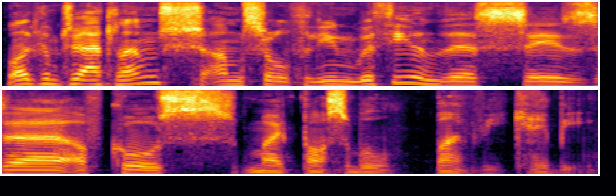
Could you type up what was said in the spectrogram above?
Welcome to At Lunch. I'm Cyril Viljoen with you, and this is, uh, of course, made possible by VKB.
